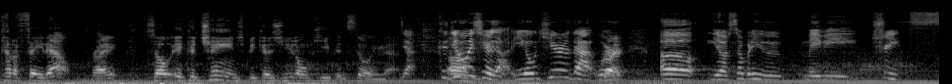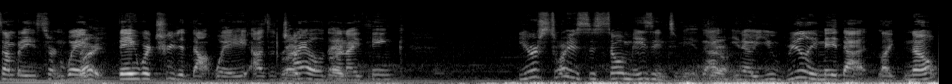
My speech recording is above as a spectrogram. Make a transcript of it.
kind of fade out, right? So it could change because you don't keep instilling that. Yeah, because you Um, always hear that. You'll hear that where, Right. uh, you know, somebody who maybe treats somebody a certain way, Right. they were treated that way as a Right, child, and. I think your story is just so amazing to me that Yeah. you know you really made that like, no,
